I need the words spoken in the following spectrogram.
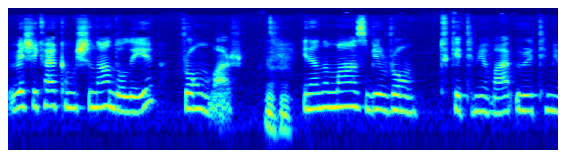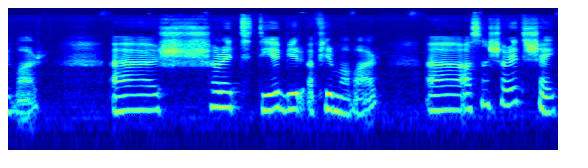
Ve şeker kamışından dolayı rom var. İnanılmaz bir rom tüketimi var, üretimi var. Şaret diye bir firma var. Ee, aslında şaret şey,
